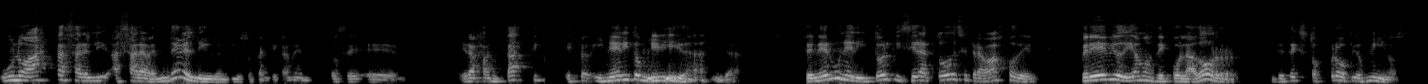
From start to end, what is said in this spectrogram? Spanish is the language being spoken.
uno hasta sale, a vender el libro incluso prácticamente. Entonces, eh, era fantástico, esto inédito en mi vida, tener un editor que hiciera todo ese trabajo de previo, digamos, de colador de textos propios míos.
